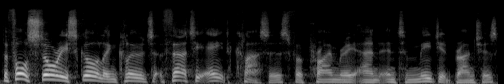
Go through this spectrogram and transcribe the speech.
The four story school includes 38 classes for primary and intermediate branches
